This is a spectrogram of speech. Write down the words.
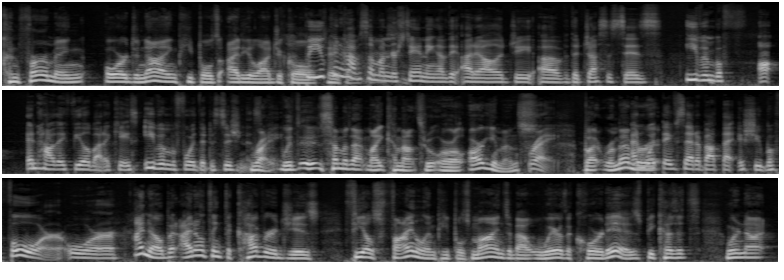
confirming or denying people's ideological. But you can have some understanding of the ideology of the justices even before and how they feel about a case even before the decision is made. right. With uh, some of that might come out through oral arguments. Right. But remember, and what they've said about that issue before or I know, but I don't think the coverage is feels final in people's minds about where the court is because it's we're not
